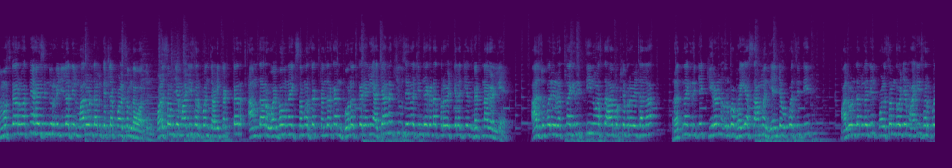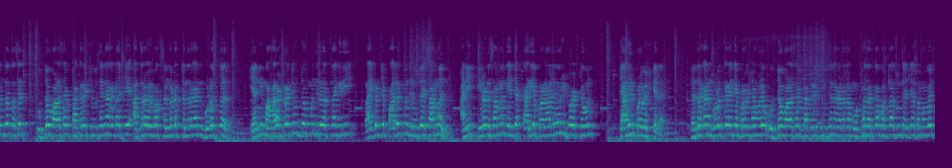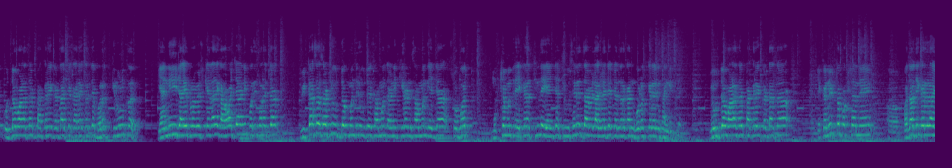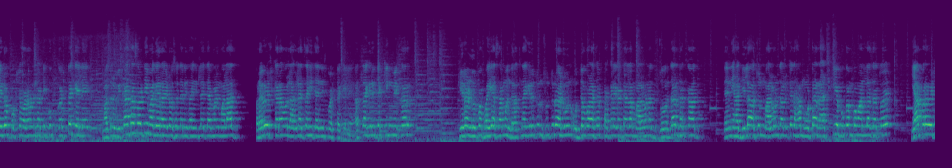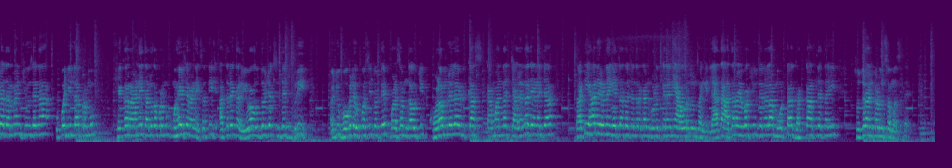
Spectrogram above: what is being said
नमस्कार बातमी आहे सिंधुदुर्ग जिल्ह्यातील मालवण तालुक्यातल्या पळसम गावातून. पळसमचे माजी सरपंच आणि कट्टर आमदार वैभव नाईक समर्थक चंद्रकांत गोलतकर यांनी अचानक शिवसेना शिंदे गटात प्रवेश केल्याची घटना घडली आहे. आज दुपारी रत्नागिरीत तीन वाजता हा पक्ष प्रवेश झाला. रत्नागिरीचे किरण उर्फ भैया सामंत यांच्या उपस्थितीत मालवण तालुक्यातील पळसम गावचे माजी सरपंच तसेच उद्धव बाळासाहेब ठाकरे शिवसेना गटाचे आचरा विभाग संघटक चंद्रकांत गोलतकर यांनी महाराष्ट्राचे उद्योगमंत्री रत्नागिरी रायगडचे पालकमंत्री उदय सामंत आणि किरण सामंत यांच्या कार्यप्रणालीवर विश्वास ठेवून जाहीर प्रवेश केलाय. चंद्रकांत गोडतकर यांच्या प्रवेशामुळे उद्धव बाळासाहेब ठाकरे शिवसेना गटाला मोठा धक्का बसला असून त्यांच्या समवेत उद्धव बाळासाहेब ठाकरे गटाचे कार्यकर्ते भरत किरुळकर यांनीही जाहीर प्रवेश केलाय. गावाच्या आणि परिसराच्या विकासासाठी उद्योगमंत्री उदय सामंत आणि किरण सामंत यांच्या सोबत मुख्यमंत्री एकनाथ शिंदे यांच्या शिवसेनेत जावे लागल्याचे चंद्रकांत गोडतकर यांनी सांगितले मी उद्धव बाळासाहेब ठाकरे गटाचा एकनिष्ठ पक्षाने पदाधिकारी राहिलो पक्ष वाढवण्यासाठी खूप कष्ट केले मात्र विकासासाठी मागे राहिलो असं त्यांनी सांगितलं. त्यामुळे मला प्रवेश करावा लागल्याचंही त्यांनी स्पष्ट केले रत्नागिरीचे किंग मेकर किरण उर्फ भैया सामंत रत्नागिरीतून सूत्र हलवून उद्धव बाळासाहेब ठाकरे गटाला मालवणात जोरदार धक्का त्यांनी हा दिला असून मालवण तालुक्यात हा मोठा राजकीय भूकंप मानला जातोय. या प्रवेशादरम्यान शिवसेना उपजिल्हा प्रमुख शेखर राणे तालुका प्रमुख महेश राणे सतीश आचरेकर युवा उद्योजक सिद्धेश ब्री अजू भोगले उपस्थित होते. पळसम गावची खोळंबलेल्या विकास कामांना चालना देण्याच्या साठी हा निर्णय घेतला तर चंद्रकांत गोडतकर यांनी आवर्जून सांगितले. आता आचारा विभाग शिवसेनेला मोठा धक्का असल्याचंही सूत्रांकडून समजतंय.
